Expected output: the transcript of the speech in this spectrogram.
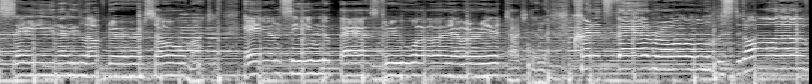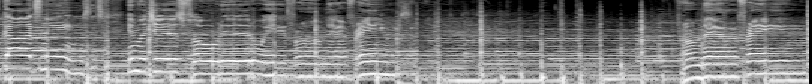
Say that he loved her so much. His hand seemed to pass through whatever it touched, and the credits that rolled listed all of God's names as images floated away from their frames. From their frames.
